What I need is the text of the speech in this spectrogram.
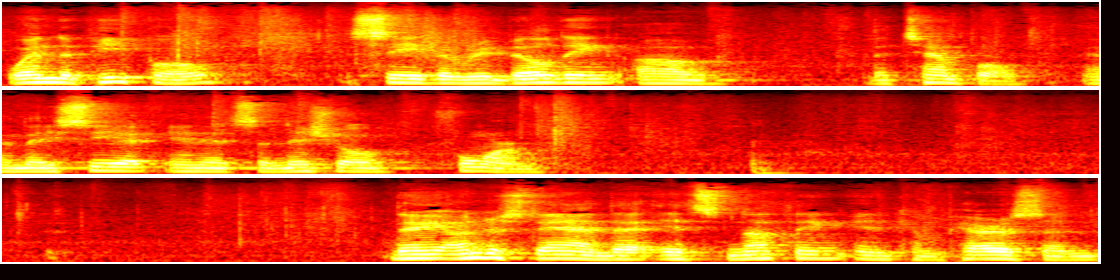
When the people see the rebuilding of the temple and they see it in its initial form, they understand that it's nothing in comparison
